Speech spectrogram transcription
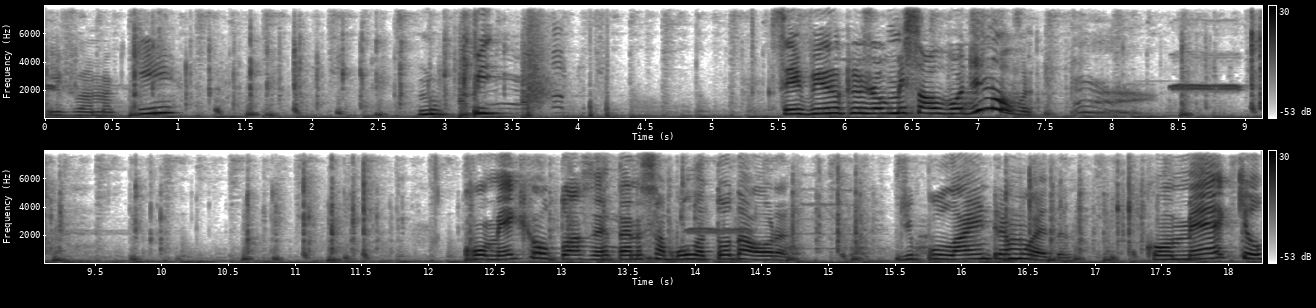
E vamos aqui. No pi... Vocês viram que o jogo me salvou de novo, né? Como é que eu tô acertando essa burra toda hora? De pular entre a moeda. Como é que eu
